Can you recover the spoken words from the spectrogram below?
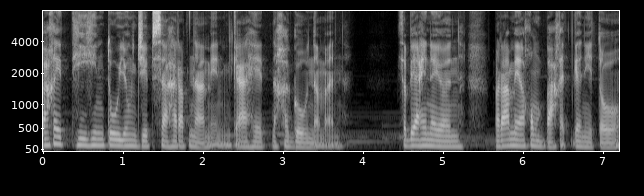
Bakit hihinto yung jeep sa harap namin kahit nakago naman? Sa biyahe na yon, marami akong bakit ganito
